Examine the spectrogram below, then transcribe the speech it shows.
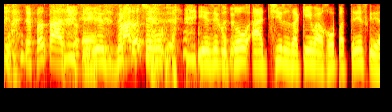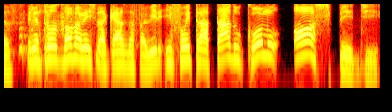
Ia ser fantástico, assim. E Pra executou. notícia. e executou a tiros a queima-roupa três crianças. Ele entrou novamente na casa da família e foi tratado como hóspede.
